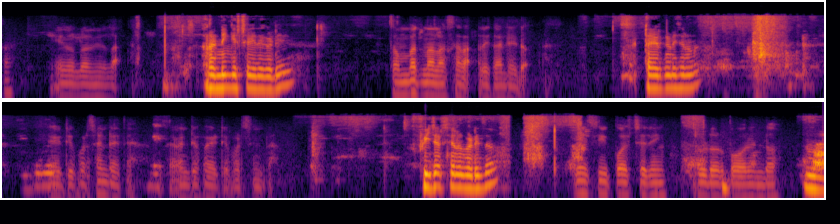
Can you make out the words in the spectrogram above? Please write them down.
ಸರ್ ಏನು ಲೋನ್ ಇಲ್ಲ. ರನ್ನಿಂಗ್ ಎಷ್ಟಾಗಿದೆ ಗಾಡಿ? ತೊಂಬತ್ನಾಲ್ಕು ಸಾವಿರ recorded tyre condition eighty percent ಐತೆ. Seventy five eighty percent features ಏನು ಗಾಡಿದು A C power steering two door power window ಹ್ಞೂ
